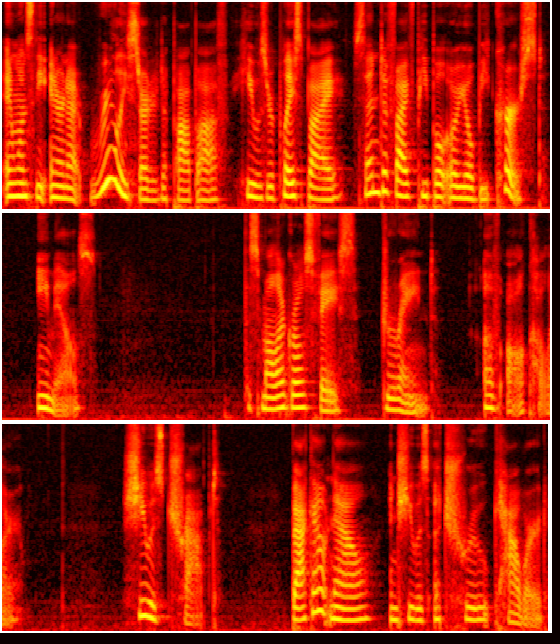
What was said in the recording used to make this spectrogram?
And once the internet really started to pop off, he was replaced by send to five people or you'll be cursed emails. The smaller girl's face drained of all color. She was trapped. Back out now, and she was a true coward.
